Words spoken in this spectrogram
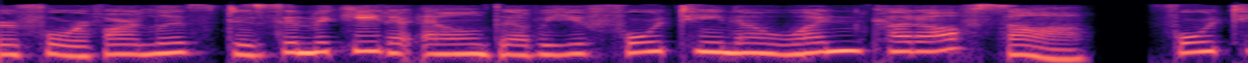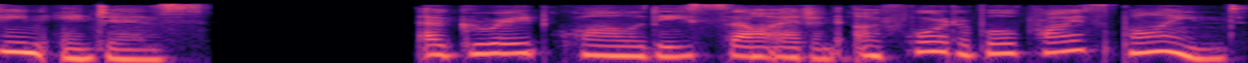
Number 4 of our list is the Makita LW1401 Cut-Off Saw, 14 inches. A great quality saw at an affordable price point.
